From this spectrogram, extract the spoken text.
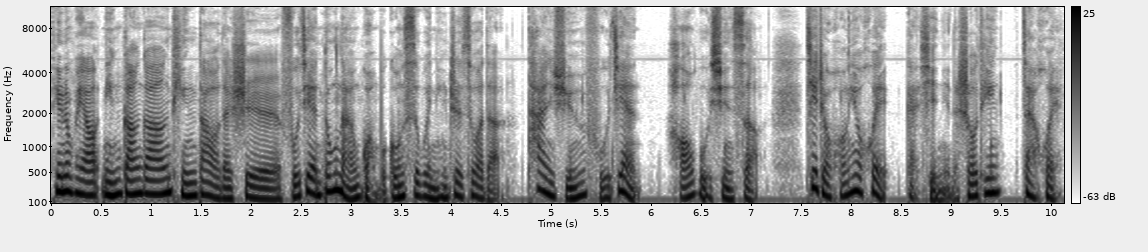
听众朋友，您刚刚听到的是福建东南广播公司为您制作的《探寻福建》，毫不逊色。记者黄月慧，感谢您的收听，再会。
